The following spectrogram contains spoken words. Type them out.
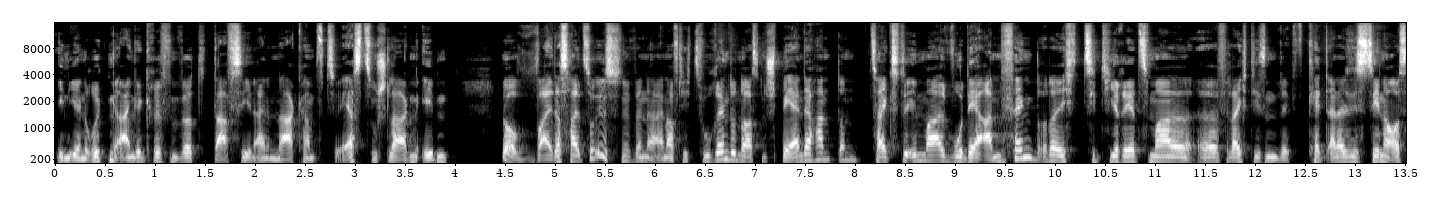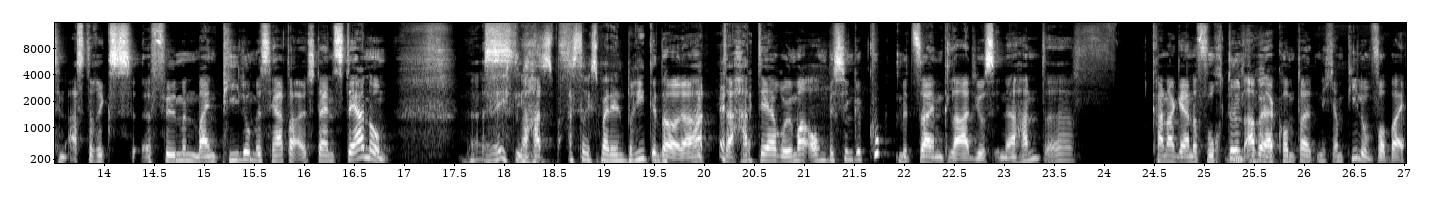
in ihren Rücken angegriffen wird, darf sie in einem Nahkampf zuerst zuschlagen, eben ja, weil das halt so ist. Ne? Wenn da einer auf dich zurennt und du hast einen Speer in der Hand, dann zeigst du ihm mal, wo der anfängt. Oder ich zitiere jetzt mal äh, vielleicht diesen, kennt einer die Szene aus den Asterix-Filmen, mein Pilum ist härter als dein Sternum. Richtig, da hat, Asterix bei den Briten. Genau, da hat, da hat der Römer auch ein bisschen geguckt mit seinem Gladius in der Hand. Äh, kann er gerne fuchteln, aber er kommt halt nicht am Pilum vorbei.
